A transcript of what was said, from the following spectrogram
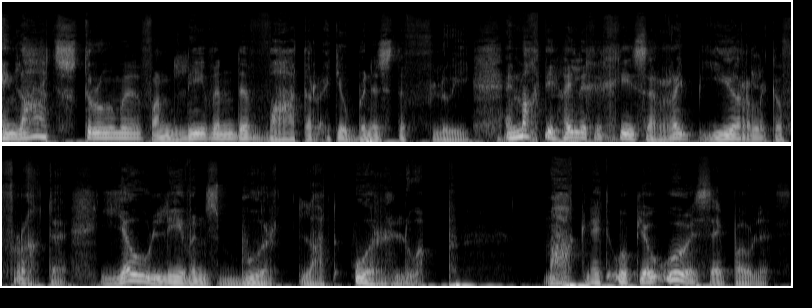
en laat strome van lewende water uit jou binneste vloei. En mag die Heilige Gees ryp heerlike vrugte jou lewensboord laat oorloop. Maak net oop jou oë, sê Paulus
